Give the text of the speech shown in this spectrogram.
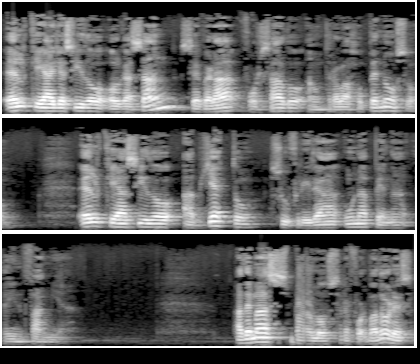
El que haya sido holgazán se verá forzado a un trabajo penoso. El que ha sido abyecto sufrirá una pena de infamia. Además, para los reformadores,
